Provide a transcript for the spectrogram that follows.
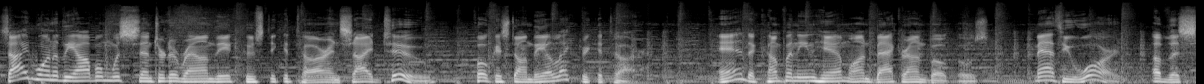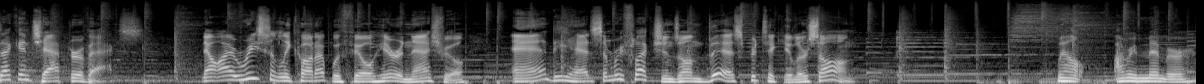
Side one of the album was centered around the acoustic guitar, and side two focused on the electric guitar. And accompanying him on background vocals, Matthew Ward of the second chapter of Acts. Now, I recently caught up with Phil here in Nashville, and he had some reflections on this particular song. Well, I remember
